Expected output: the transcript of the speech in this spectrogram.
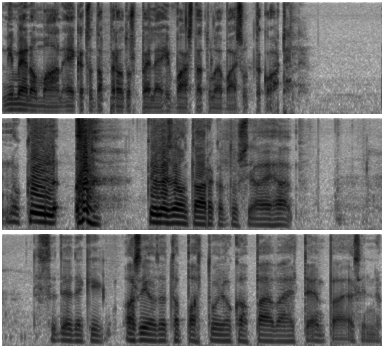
nimenomaan, ei katsota peruutuspeleihin, vaan sitä tulevaisuutta kohden? No kyllä, kyllä se on tarkoitus ja eihän tässä tietenkin asioita tapahtuu joka päivä eteenpäin ja sinne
